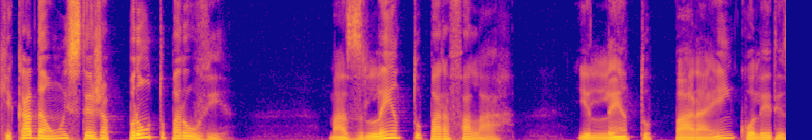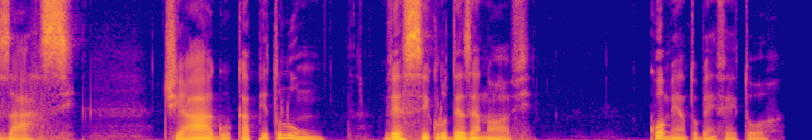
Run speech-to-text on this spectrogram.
Que cada um esteja pronto para ouvir, mas lento para falar e lento para encolerizar-se. Tiago, capítulo 1, versículo 19. Comenta o benfeitor.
